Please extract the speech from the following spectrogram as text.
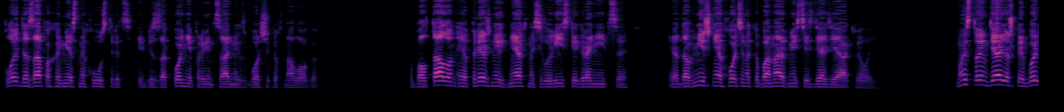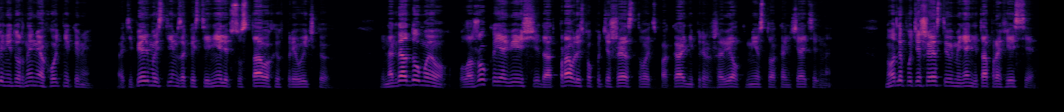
Вплоть до запаха местных устриц и беззакония провинциальных сборщиков налогов. Поболтал он и о прежних днях на силурийской границе, и о давнишней охоте на кабана вместе с дядей Аквилой. Мы с твоим дядюшкой были недурными охотниками, а теперь мы с ним закостенели в суставах и в привычках. Иногда думаю, уложу-ка я вещи, да отправлюсь попутешествовать, пока не приржавел к месту окончательно. Но для путешествий у меня не та профессия.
